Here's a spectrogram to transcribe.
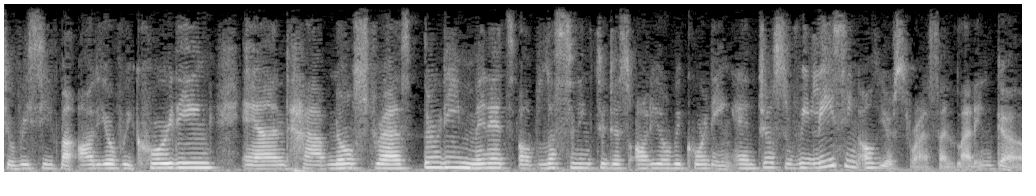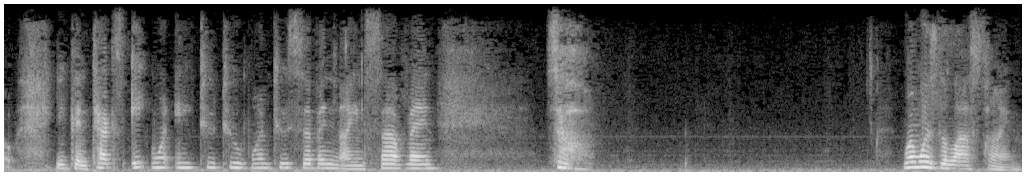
to receive my audio recording and have no stress, 30 minutes of listening to this audio recording and just releasing all your stress and letting go, you can text 818-221-2797. So, when was the last time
